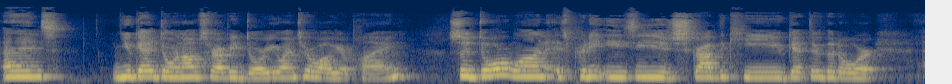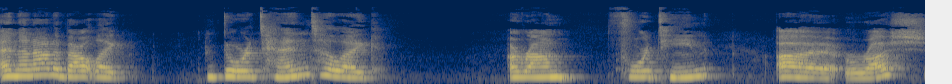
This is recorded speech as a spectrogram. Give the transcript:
and you get doorknobs for every door you enter while you're playing. So door one is pretty easy. You just grab the key, you get through the door, and then at about like door 10 to like around 14 uh rush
